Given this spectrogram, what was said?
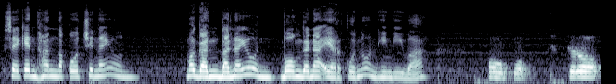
Second hand na kotse na yun. maganda na yun. Bongga na aircon nun, hindi ba? Opo. Pero,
